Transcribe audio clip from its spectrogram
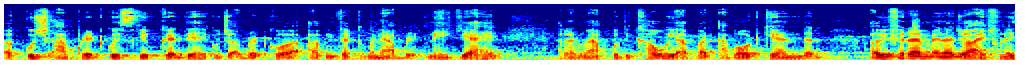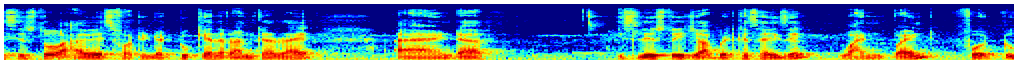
uh, कुछ अपडेट को स्किप कर दिया है। कुछ अपडेट को अभी तक मैंने अपडेट नहीं किया है। अगर मैं आपको दिखाऊँ यहाँ पर अबाउट के अंदर। अभी फिर मेरा जो आईफोन एसी दोस्तों आई एस फोर्टीन के अंदर रन कर रहा है। एंड uh, इसलिए दोस्तों ये जो अपडेट का साइज़ है one point four two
